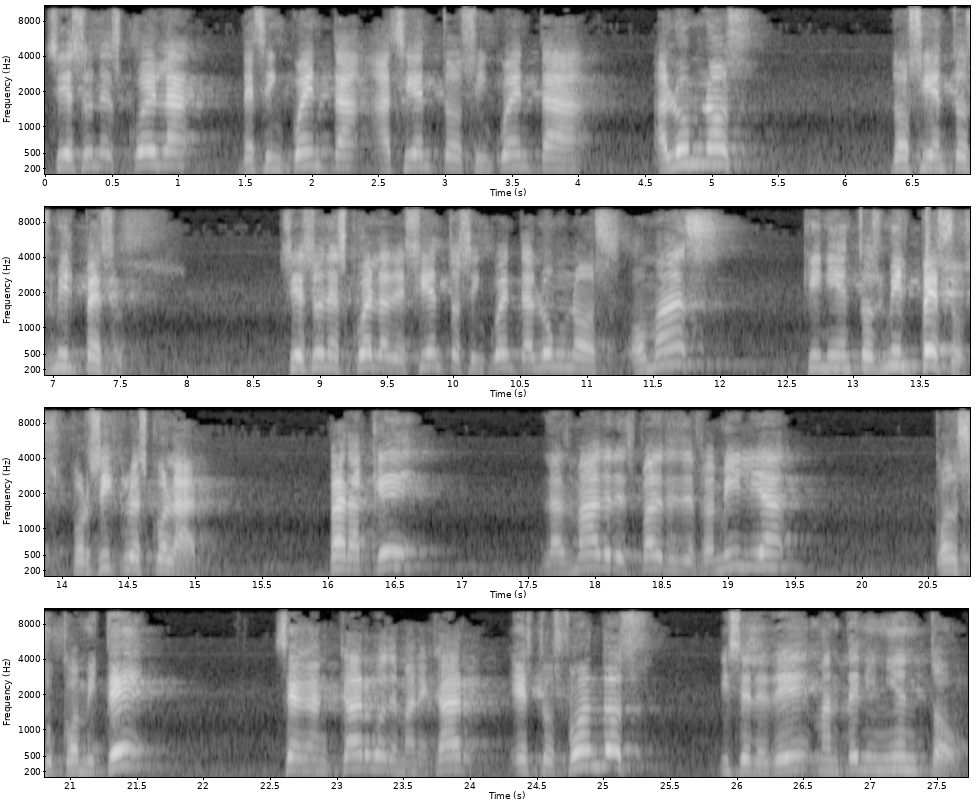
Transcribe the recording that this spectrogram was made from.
Si es una escuela de 50 a 150 alumnos, 200 mil pesos. Si es una escuela de 150 alumnos o más, 500 mil pesos por ciclo escolar, para que las madres, padres de familia, con su comité, se hagan cargo de manejar estos fondos y se le dé mantenimiento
